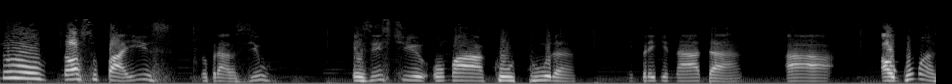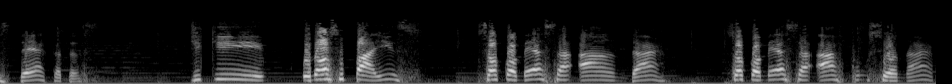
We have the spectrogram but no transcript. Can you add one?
No nosso país, no Brasil, existe uma cultura impregnada há algumas décadas de que o nosso país só começa a andar, só começa a funcionar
